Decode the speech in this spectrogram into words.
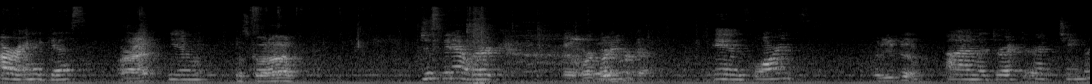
All right, I guess. All right. Yeah. What's going on? Just been at work at work? Where do you work at? in Florence. What do you do? I'm a director at the chamber.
